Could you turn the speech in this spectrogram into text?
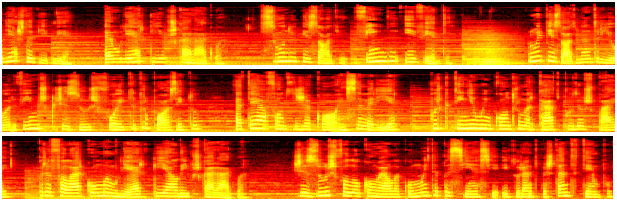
Mulheres da Bíblia A mulher que ia buscar água. Segundo episódio Vinde e Vede. No episódio anterior, vimos que Jesus foi de propósito até à fonte de Jacó em Samaria, porque tinha um encontro marcado por Deus Pai para falar com uma mulher que ia ali buscar água. Jesus falou com ela com muita paciência e durante bastante tempo,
